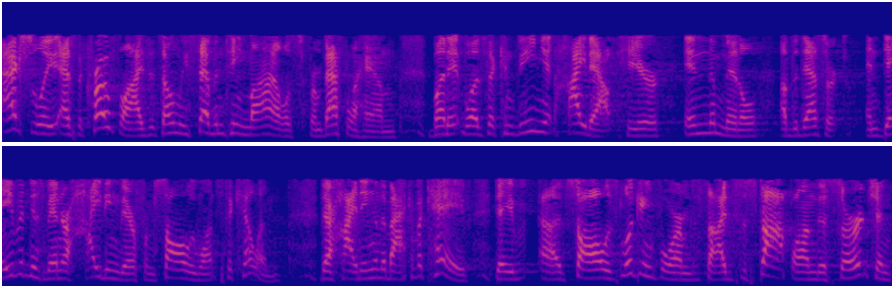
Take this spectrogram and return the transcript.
Actually, as the crow flies, it's only 17 miles from Bethlehem, but it was a convenient hideout here in the middle of the desert. And David and his men are hiding there from Saul, who wants to kill him. They're hiding in the back of a cave. Dave, uh, Saul is looking for him, decides to stop on this search and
